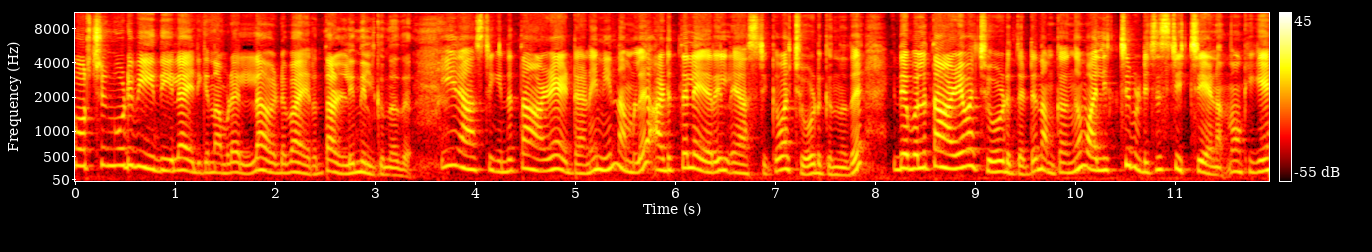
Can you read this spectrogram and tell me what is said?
കുറച്ചും കൂടി വീതിയിലായിരിക്കും നമ്മുടെ എല്ലാവരുടെ വയറും തള്ളി നിൽക്കുന്നത്. ഈ ഇലാസ്റ്റിക്കിന്റെ താഴെയായിട്ടാണ് ഇനി നമ്മൾ അടുത്ത ലെയറിൽ ഇലാസ്റ്റിക് വച്ചു കൊടുക്കുന്നത്. ഇതേപോലെ താഴെ വച്ചു കൊടുത്തിട്ട് നമുക്കങ്ങ് വലിച്ചു പിടിച്ച് സ്റ്റിച്ച് ചെയ്യണം. നോക്കിക്കേ.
